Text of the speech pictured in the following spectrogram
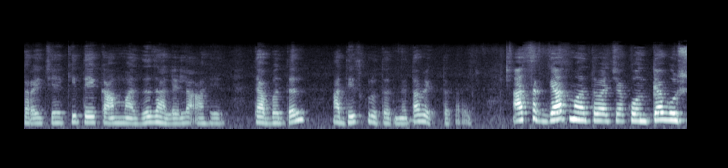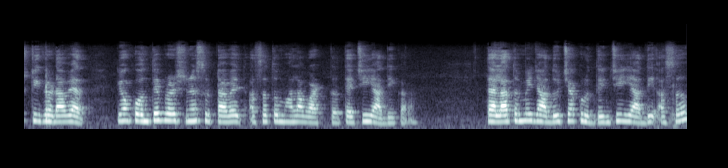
करायची आहे की ते काम माझं झालेलं आहे. त्याबद्दल आधीच कृतज्ञता व्यक्त करायची. आज सगळ्यात महत्त्वाच्या कोणत्या गोष्टी घडाव्यात किंवा कोणते प्रश्न सुटावेत असं तुम्हाला वाटतं त्याची यादी करा. त्याला तुम्ही जादूच्या कृतींची यादी असं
